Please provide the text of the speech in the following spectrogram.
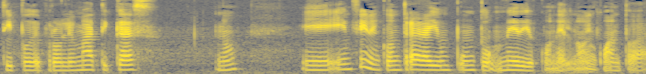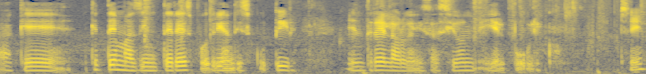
tipo de problemáticas, ¿no? Eh, en fin, encontrar ahí un punto medio con él, ¿no? En cuanto a qué, qué temas de interés podrían discutir entre la organización y el público. ¿sí?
